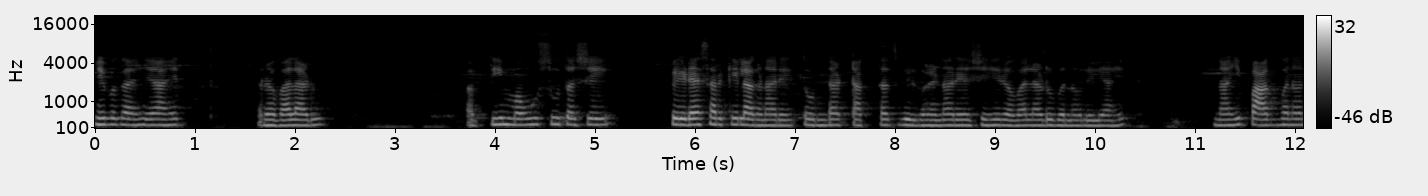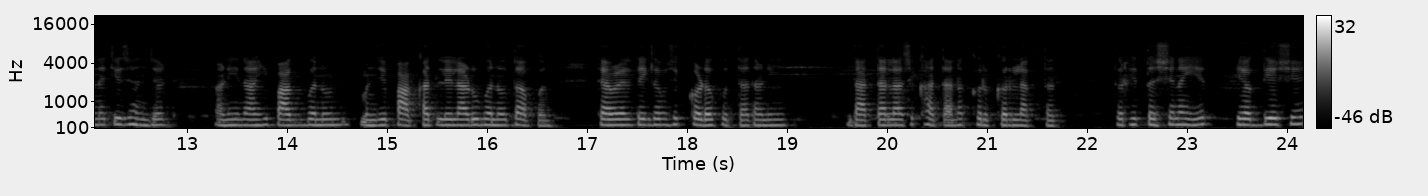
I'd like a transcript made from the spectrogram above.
हे बघा हे आहेत रवा लाडू. अगदी मऊसूत असे पेड्यासारखे लागणारे तोंडात टाकताच विरघळणारे असे हे रवा लाडू बनवलेले आहेत. नाही पाक बनवण्याची झंझट आणि नाही पाक बनवून म्हणजे पाकातले लाडू बनवतो आपण त्यावेळेला ते एकदम असे कडक होतात आणि दाताला असे खाताना करकर लागतात. तर हे तसे नाही आहेत. हे अगदी असे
